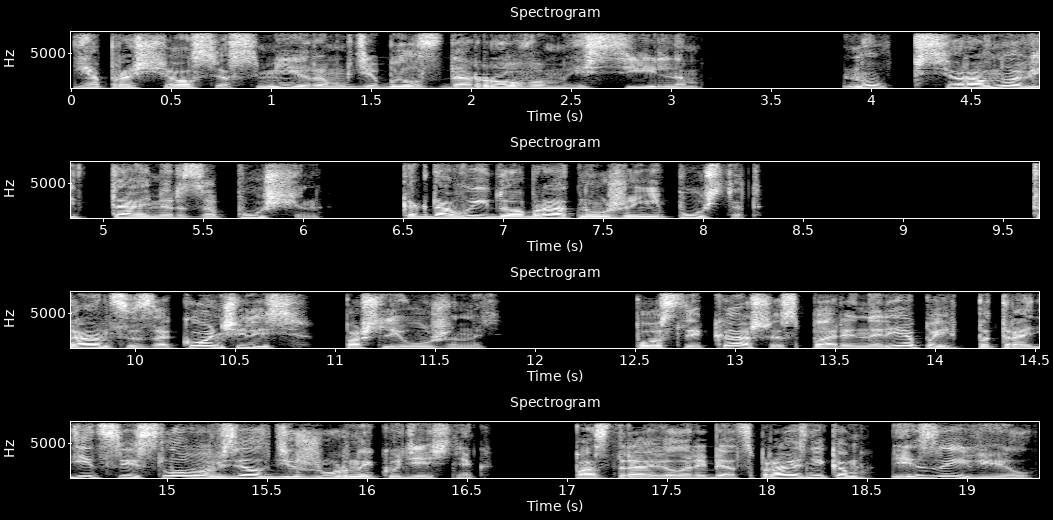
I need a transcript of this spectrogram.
Я прощался с миром, где был здоровым и сильным. Ну, все равно ведь таймер запущен. Когда выйду обратно, уже не пустят. Танцы закончились, пошли ужинать. После каши с пареной репой по традиции слово взял дежурный кудесник. Поздравил ребят с праздником и заявил,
